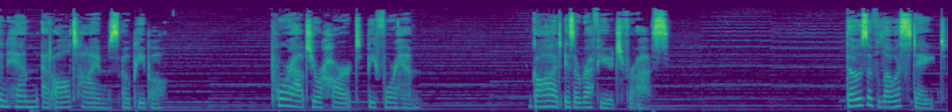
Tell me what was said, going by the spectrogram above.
in Him at all times, O people Pour out your heart before Him. God is a refuge for us. Those of low estate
